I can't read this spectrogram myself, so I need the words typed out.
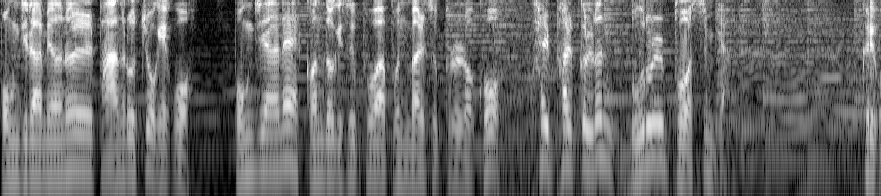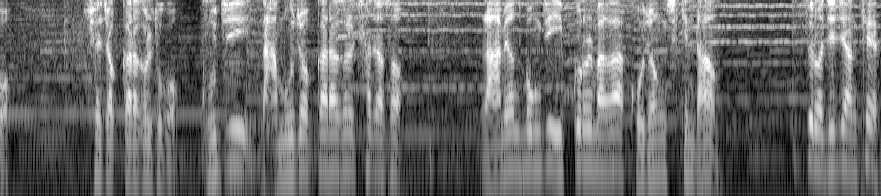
봉지라면을 반으로 쪼개고 봉지 안에 건더기 스프와 분말 스프를 넣고 팔팔 끓는 물을 부었습니다. 그리고 쇠젓가락을 두고 굳이 나무젓가락을 찾아서 라면 봉지 입구를 막아 고정시킨 다음 쓰러지지 않게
